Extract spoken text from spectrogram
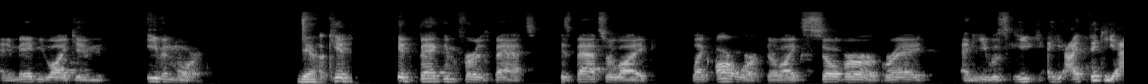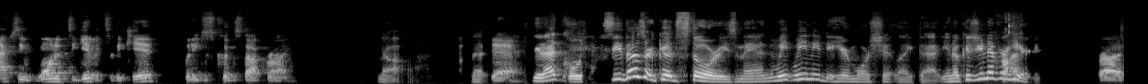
And it made me like him even more. Yeah. A kid kid begged him for his bats. His bats are like like artwork. They're like silver or gray. And he was he, he I think he actually wanted to give it to the kid, but he just couldn't stop crying. No. That, yeah. See that cool. see those are good stories, man. We we need to hear more shit like that, you know, because you never right. hear it. Right.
